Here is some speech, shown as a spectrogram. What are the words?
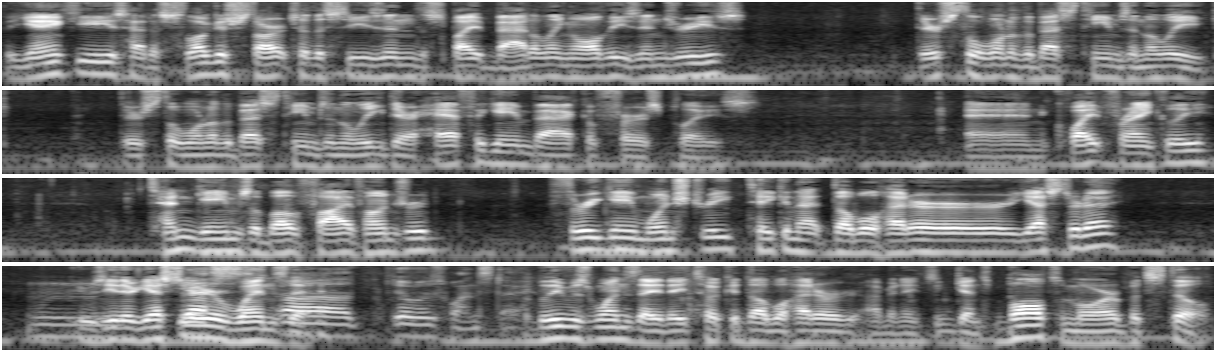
the Yankees had a sluggish start to the season, despite battling all these injuries. They're still one of the best teams in the league. They're still one of the best teams in the league. They're half a game back of first place, and quite frankly. 10 games above 500, three game win streak, taking that doubleheader yesterday. It was either yesterday Yes, or Wednesday. Uh, it was Wednesday. I believe it was Wednesday. They took a doubleheader. I mean, it's against Baltimore, but still,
